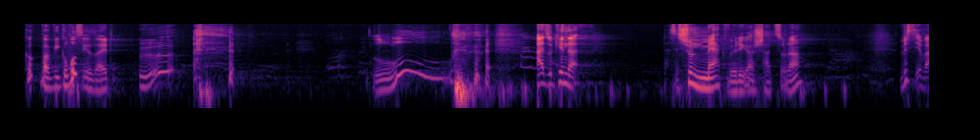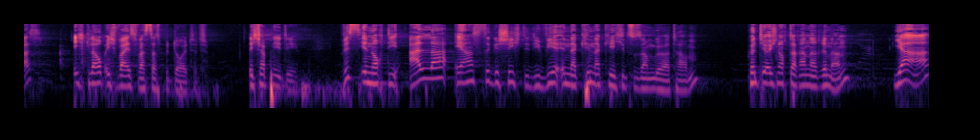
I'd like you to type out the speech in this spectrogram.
Guck mal, wie groß ihr seid. Uh. Also Kinder, das ist schon ein merkwürdiger Schatz, oder? Wisst ihr was? Ich glaube, ich weiß, was das bedeutet. Ich habe eine Idee. Wisst ihr noch die allererste Geschichte, die wir in der Kinderkirche zusammen gehört haben? Könnt ihr euch noch daran erinnern? Ja?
